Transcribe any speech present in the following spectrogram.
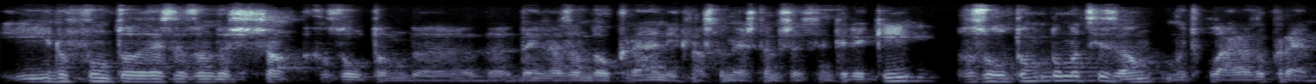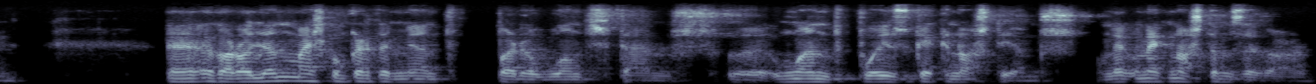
e no fundo todas estas ondas de choque que resultam da, da invasão da Ucrânia, que nós também estamos a sentir aqui, resultam de uma decisão muito clara do Kremlin. Uh, agora, olhando mais concretamente para onde estamos, uh, um ano depois, o que é que nós temos? Onde é, onde é, que nós estamos agora?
